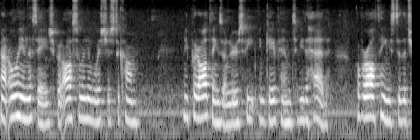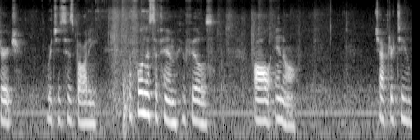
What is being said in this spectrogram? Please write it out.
not only in this age, but also in the which is to come. And he put all things under his feet and gave him to be the head over all things to the church, which is his body, the fullness of him who fills all in all. Chapter 2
